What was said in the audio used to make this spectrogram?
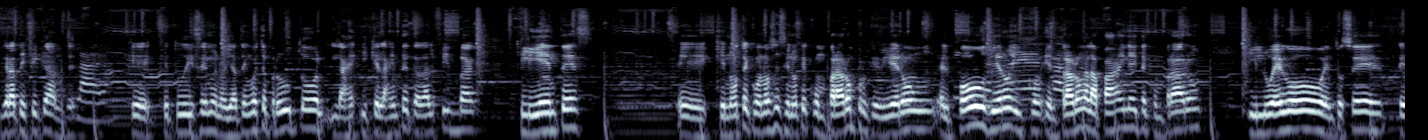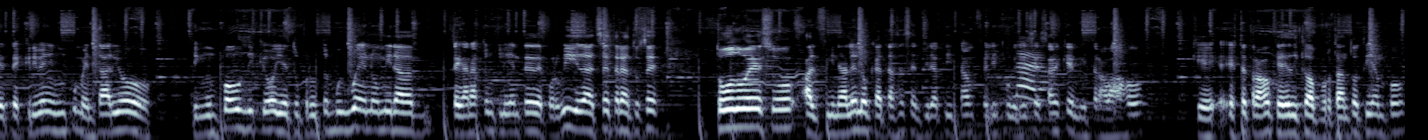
gratificante Claro. que, que tú dices, bueno, ya tengo este producto la- y que la gente te da el feedback, clientes eh, que no te conocen, sino que compraron porque vieron el post, vieron y entraron a la página y te compraron y luego entonces te, te escriben en un comentario, en un post y que, oye, tu producto es muy bueno, mira, te ganaste un cliente de por vida, etcétera. Entonces, todo eso al final es lo que te hace sentir a ti tan feliz porque dices, Claro. sabes que mi trabajo, que este trabajo que he dedicado por tanto tiempo,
